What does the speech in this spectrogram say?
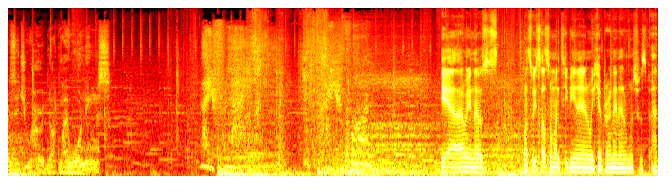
Is it you heard not my warnings? I fly. I fall. Yeah, I mean that was just, once we saw someone TPing in and we kept running at him, which was bad.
